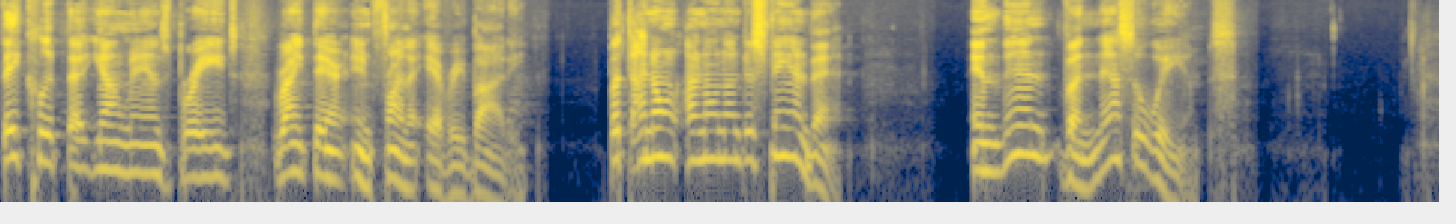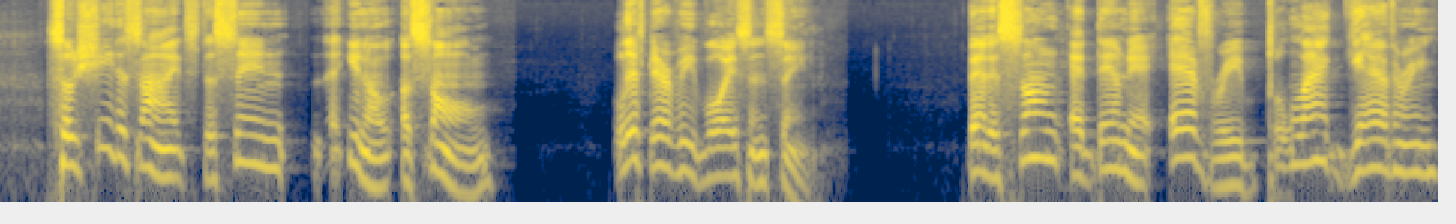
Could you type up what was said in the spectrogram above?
They clipped that young man's braids right there in front of everybody. But I don't I don't understand that. And then Vanessa Williams. So she decides to sing, you know, a song, lift every voice and sing. That is sung at damn near every black gathering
